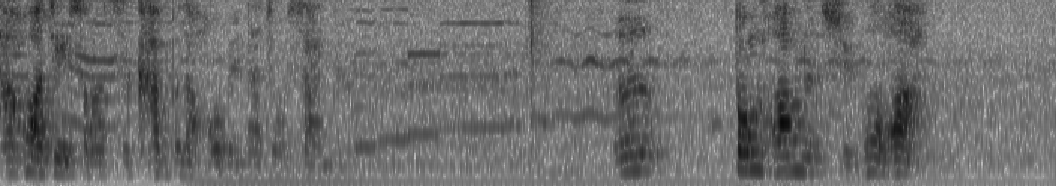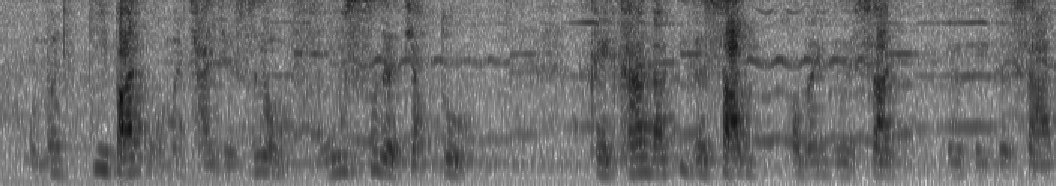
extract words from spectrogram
他画这时候是看不到后面那座山的，而东方的水墨画，我们一般我们采取是用俯视的角度，可以看到一个山后面一个山，一个一个山，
